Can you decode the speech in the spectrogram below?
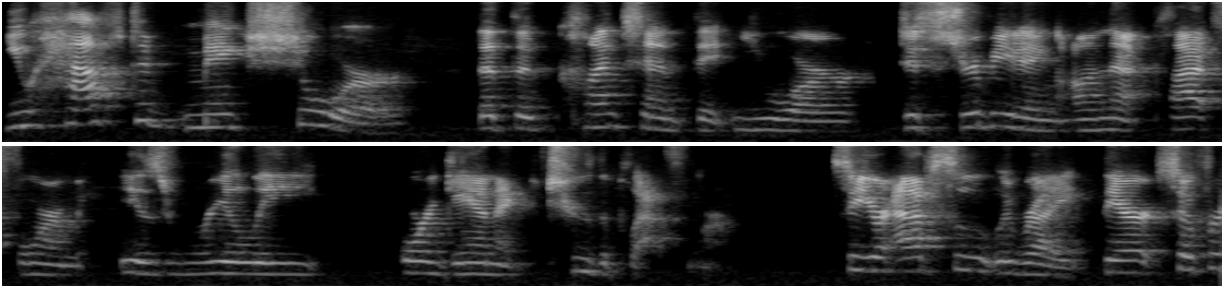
You have to make sure that the content that you are distributing on that platform is really organic to the platform. So you're absolutely right. There so for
